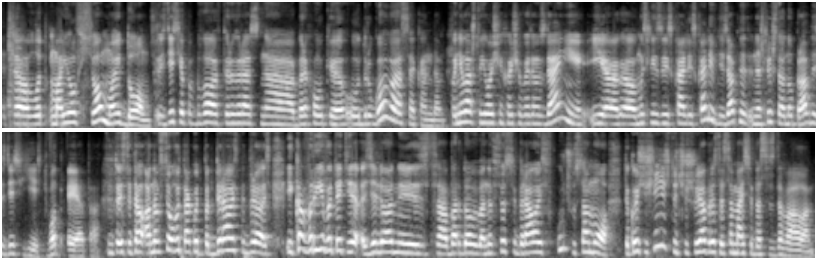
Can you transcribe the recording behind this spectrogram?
Это вот мое все, мой дом. Здесь я побывала в первый раз на барахолке у другого секонда. Поняла, что я очень хочу в этом здании, и э, мы с Лизой искали, искали, и внезапно нашли, что оно правда здесь есть. Вот это. Ну, то есть это оно все вот так вот подбиралось, подбиралось. И ковры вот эти зеленые с бордовым, оно все собиралось в кучу само. Такое ощущение, что чешуя просто сама себя создавала.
